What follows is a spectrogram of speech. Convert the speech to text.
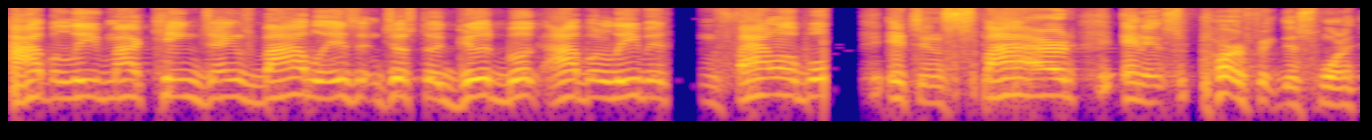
I believe my King James Bible isn't just a good book. I believe it's infallible. It's inspired and it's perfect this morning.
